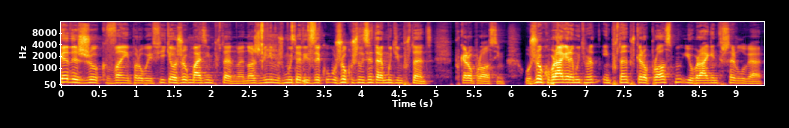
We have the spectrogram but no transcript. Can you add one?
cada jogo que vem para o Benfica é o jogo mais importante, não é? Nós vínhamos muito a dizer que o jogo com o Gil Vicente era muito importante, porque era o próximo. O jogo com o Braga era muito importante porque era o próximo e o Braga em terceiro lugar.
